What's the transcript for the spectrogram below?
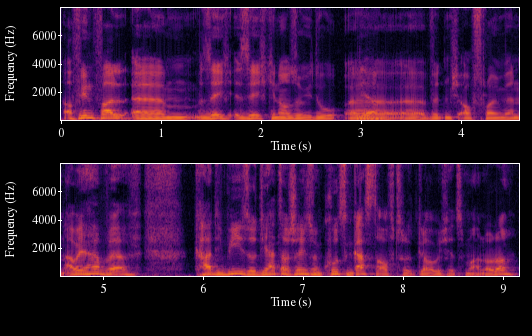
auf jeden Fall ähm, sehe ich, sehe ich genauso wie du. Äh, Ja. äh, Würde mich auch freuen werden. Aber ja, wer- Cardi B, so, die hat wahrscheinlich so einen kurzen Gastauftritt, glaube ich jetzt mal, oder?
